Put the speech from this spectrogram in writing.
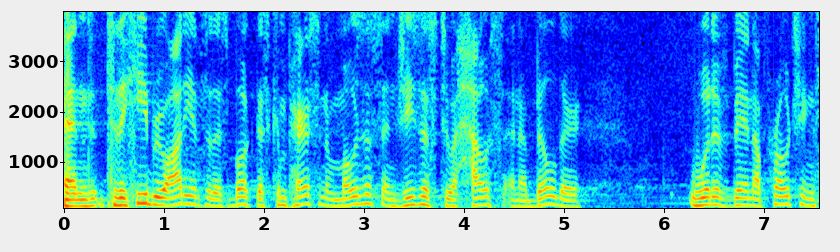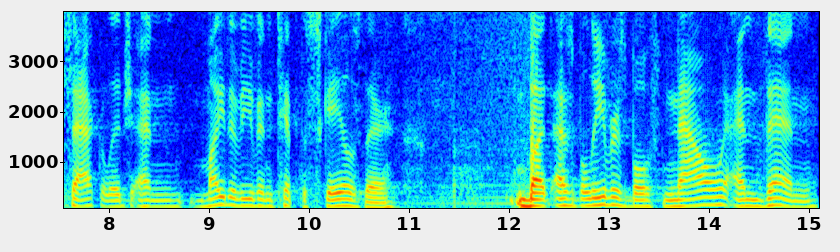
And to the Hebrew audience of this book, this comparison of Moses and Jesus to a house and a builder would have been approaching sacrilege and might have even tipped the scales there. But as believers, both now and then,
